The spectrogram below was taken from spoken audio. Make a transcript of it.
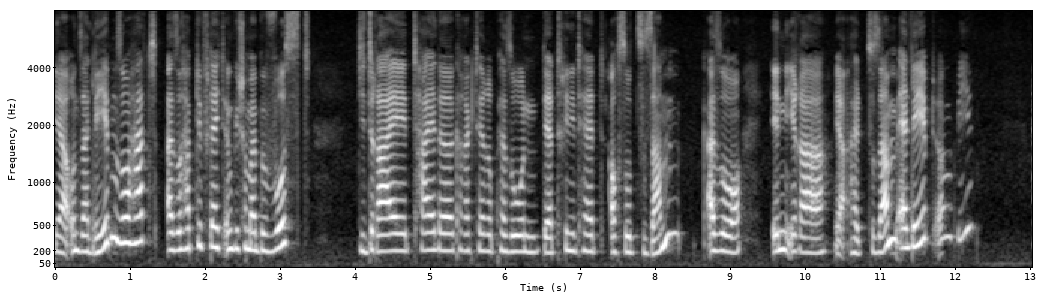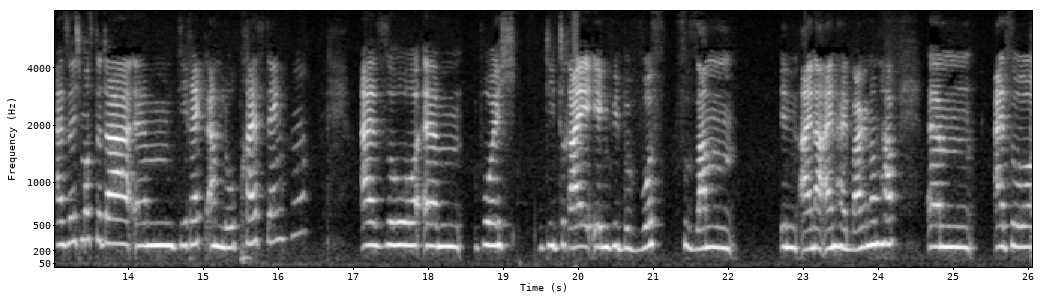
ja, unser Leben so hat. Also habt ihr vielleicht irgendwie schon mal bewusst die drei Teile, Charaktere, Personen der Trinität auch so zusammen, also in ihrer, ja, halt zusammen erlebt irgendwie? Also ich musste da ähm, direkt an Lobpreis denken. also ähm, wo ich die drei irgendwie bewusst zusammen in einer Einheit wahrgenommen habe. Ähm, also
